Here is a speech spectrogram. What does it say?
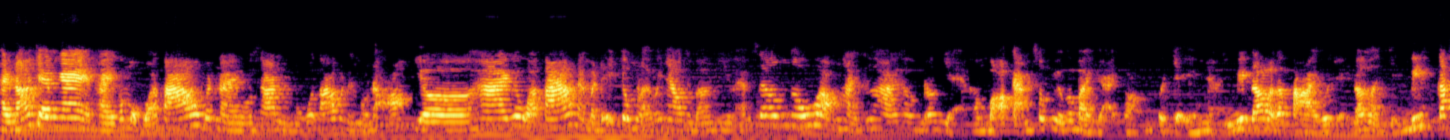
thầy nói cho em nghe thầy có một quả táo bên này màu xanh một quả táo bên này màu đỏ. Giờ hai cái quả táo này mà để chung lại với nhau thì bao nhiêu em sẽ hứng thú với ông thầy thứ hai hơn đơn giản không bỏ cảm xúc vô cái bài dạy của ông và chị không nhỉ chị biết đó là cái tài của chị đó là chị biết cách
